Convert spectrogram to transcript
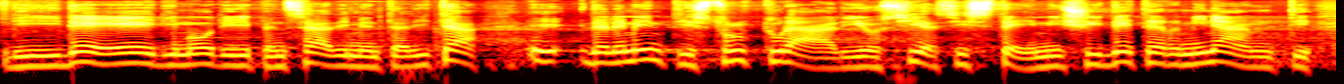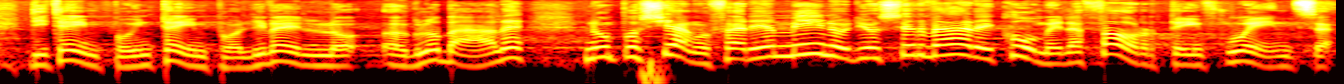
di idee, di modi di pensare, di mentalità e di elementi strutturali, ossia sistemici, determinanti di tempo in tempo a livello eh, globale, non possiamo fare a meno di osservare come la forte influenza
